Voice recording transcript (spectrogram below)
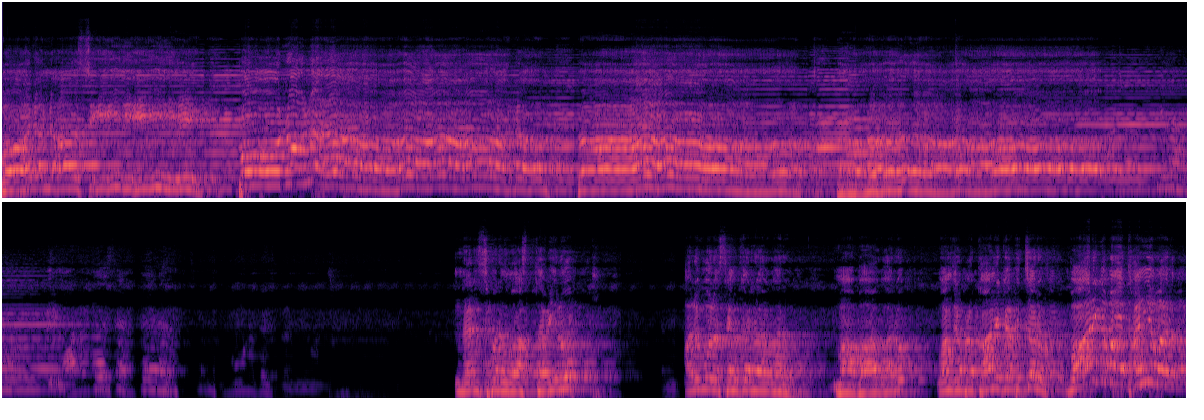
వారణాసి పౌరుల నరసింహ వాస్తవ్యులు. అలుగుల శంకర్రావు గారు మా బావగారు. వంద కానుక ఇచ్చారు. వారికి మా ధన్యవాదాలు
